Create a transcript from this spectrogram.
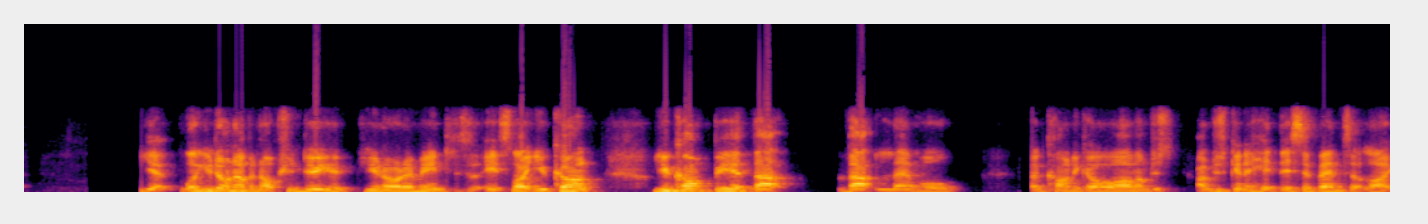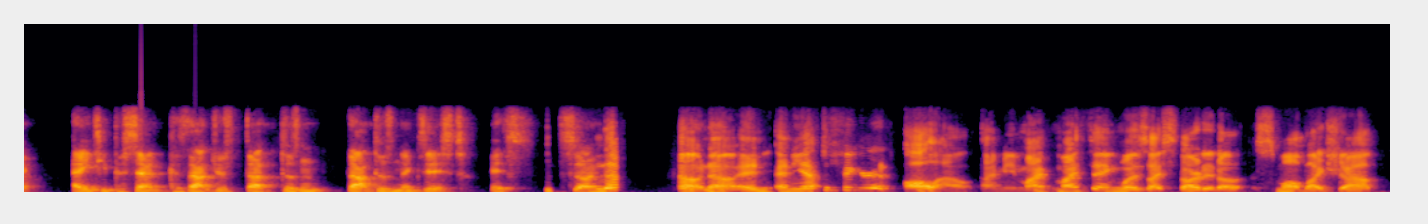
Yeah, well, you don't have an option, do you? You know what I mean? It's, it's like you can't you can't be at that that level and kind of go, well, I'm just I'm just going to hit this event at like 80% because that just that doesn't that doesn't exist. It's so no, no, no, and and you have to figure it all out. I mean, my my thing was I started a small bike shop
